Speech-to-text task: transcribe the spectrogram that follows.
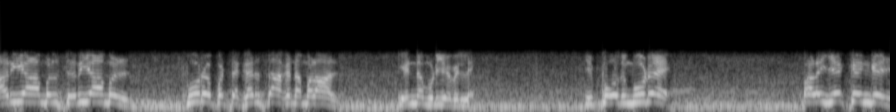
அறியாமல் தெரியாமல் கூறப்பட்ட கருத்தாக நம்மளால் எண்ண முடியவில்லை. இப்போதும் கூட பல இயக்கங்கள்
